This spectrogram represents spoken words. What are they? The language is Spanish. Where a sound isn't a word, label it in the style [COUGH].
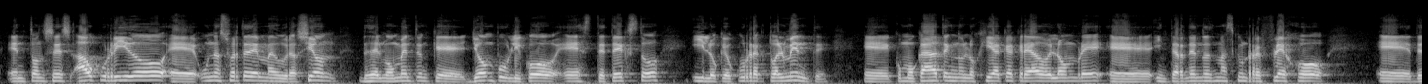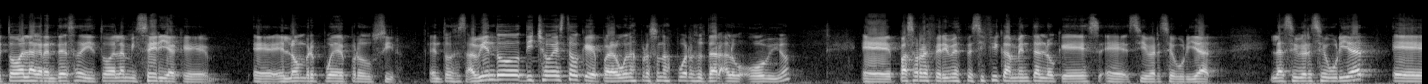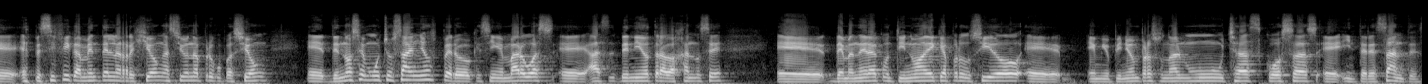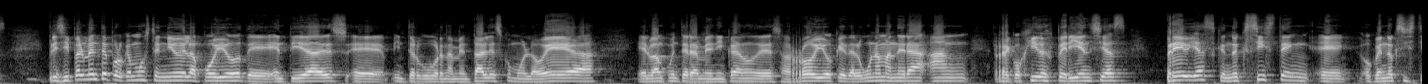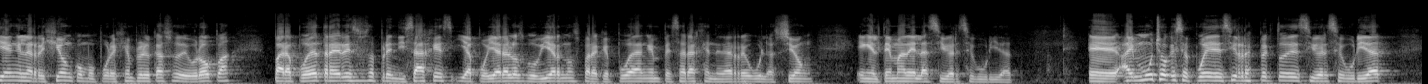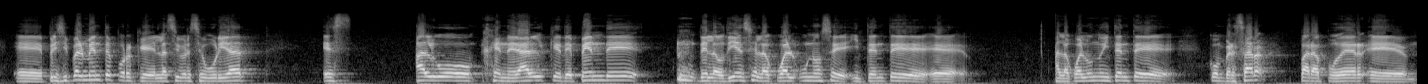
Entonces ha ocurrido eh, una suerte de maduración desde el momento en que John publicó este texto y lo que ocurre actualmente. Eh, como cada tecnología que ha creado el hombre, Internet no es más que un reflejo de toda la grandeza y de toda la miseria que el hombre puede producir. Entonces, habiendo dicho esto, que para algunas personas puede resultar algo obvio, eh, paso a referirme específicamente a lo que es eh, ciberseguridad. La ciberseguridad, eh, específicamente en la región, ha sido una preocupación de no hace muchos años, pero que sin embargo ha venido trabajándose eh, de manera continuada y que ha producido, eh, en mi opinión personal, muchas cosas eh, interesantes. Principalmente porque hemos tenido el apoyo de entidades intergubernamentales como la OEA, el Banco Interamericano de Desarrollo, que de alguna manera han recogido experiencias previas que no existen o que no existían en la región, como por ejemplo el caso de Europa, para poder traer esos aprendizajes y apoyar a los gobiernos para que puedan empezar a generar regulación en el tema de la ciberseguridad. Eh, hay mucho que se puede decir respecto de ciberseguridad, eh, principalmente porque la ciberseguridad es algo general que depende [CLEARS THROAT] de la audiencia a la cual uno se intente, eh, a la cual uno intente conversar para poder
